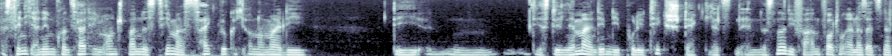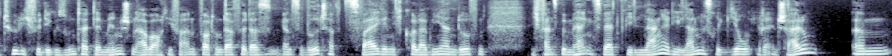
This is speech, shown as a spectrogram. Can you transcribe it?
Das finde ich an dem Konzert eben auch ein spannendes Thema. Es zeigt wirklich auch nochmal die, die, das Dilemma, in dem die Politik steckt letzten Endes. Ne? Die Verantwortung einerseits natürlich für die Gesundheit der Menschen, aber auch die Verantwortung dafür, dass ganze Wirtschaftszweige nicht kollabieren dürfen. Ich fand es bemerkenswert, wie lange die Landesregierung ihre Entscheidung ähm,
